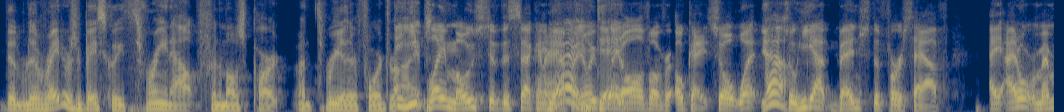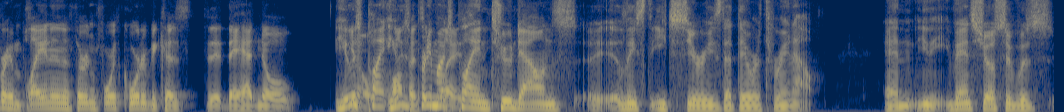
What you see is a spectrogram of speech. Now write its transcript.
the the Raiders are basically three and out for the most part on three of their four drives. Did he play most of the second half? Yeah, I know he, he played all of over. Okay, so what? Yeah. So he got benched the first half. I, I don't remember him playing in the third and fourth quarter because they had no he was know, playing. He was pretty much plays. playing two downs uh, at least each series that they were three and out. And Vance Joseph was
